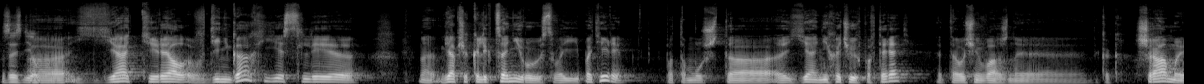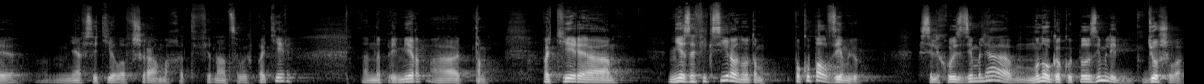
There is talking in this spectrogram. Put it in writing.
за сделку? А, я терял в деньгах, если... А, я вообще коллекционирую свои потери, потому что я не хочу их повторять. Это очень важные, как шрамы. У меня все тело в шрамах от финансовых потерь. Например, а, там, потеря не зафиксирована, ну, там, покупал землю, сельхозземля, много купил земли, дешево,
